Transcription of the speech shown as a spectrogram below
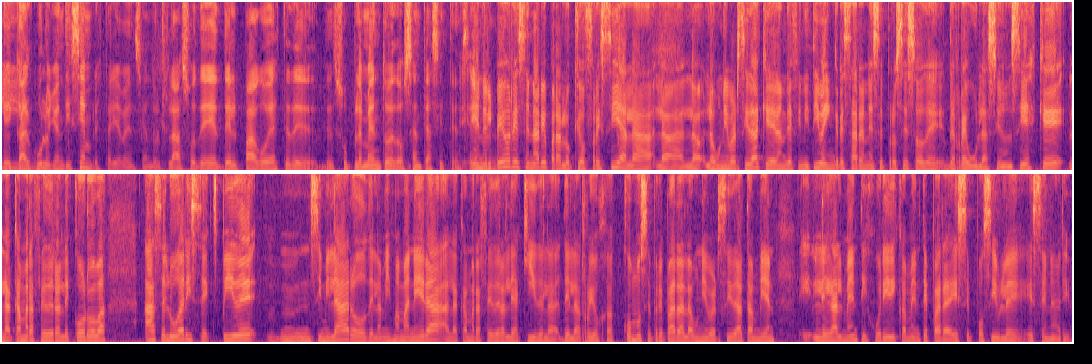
que calculo yo en diciembre estaría venciendo el plazo de, del pago este de, suplemento de docente asistencia. En el peor escenario para lo que ofrecía la, la, universidad, que era en definitiva ingresar en ese proceso de, regulación, si es que la Cámara Federal de Córdoba hace lugar y se expide mm, similar o de la misma manera a la Cámara Federal de aquí, de la, de la Rioja. ¿Cómo se prepara la universidad también eh, legalmente y jurídicamente para ese posible escenario?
